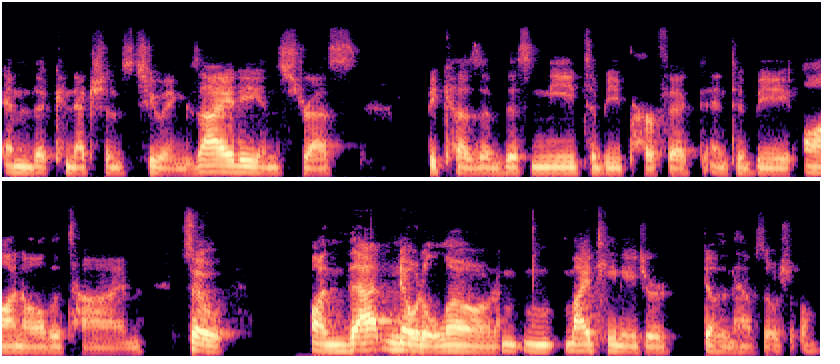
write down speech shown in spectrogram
and the connections to anxiety and stress because of this need to be perfect and to be on all the time. So on that note alone, m- my teenager doesn't have social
